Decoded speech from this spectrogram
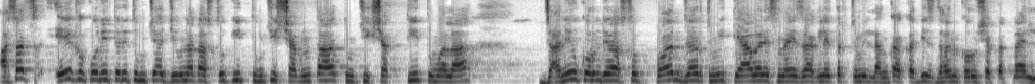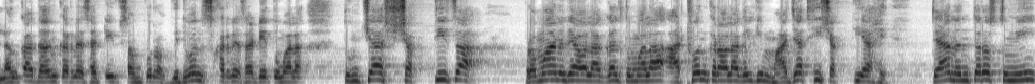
असाच एक कोणीतरी तुमच्या जीवनात असतो की तुमची क्षमता तुमची शक्ती तुम्हाला जाणीव करून देत असतो. पण जर तुम्ही त्यावेळेस नाही जागले तर तुम्ही लंका कधीच दहन करू शकत नाही. लंका दहन करण्यासाठी संपूर्ण विध्वंस करण्यासाठी तुम्हाला तुमच्या शक्तीचा प्रमाण द्यावं लागेल. तुम्हाला आठवण करावं लागेल की माझ्यात ही शक्ती आहे. त्यानंतरच तुम्ही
